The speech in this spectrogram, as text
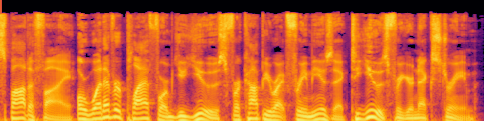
Spotify or whatever platform you use for copyright free music to use for your next stream.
